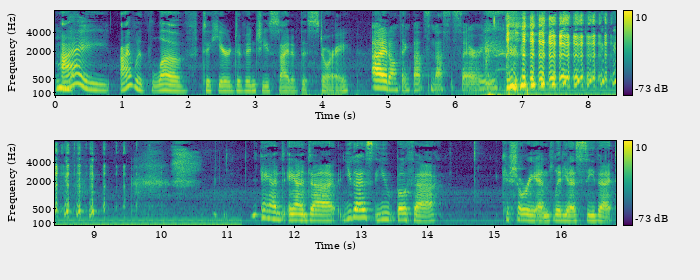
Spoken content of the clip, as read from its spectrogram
I I would love to hear Da Vinci's side of this story. I don't think that's necessary. And and uh, you guys, you both, uh, Kishori and Lydia, see that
